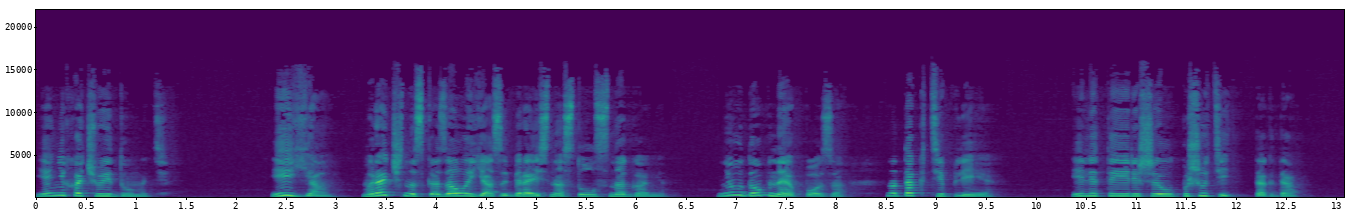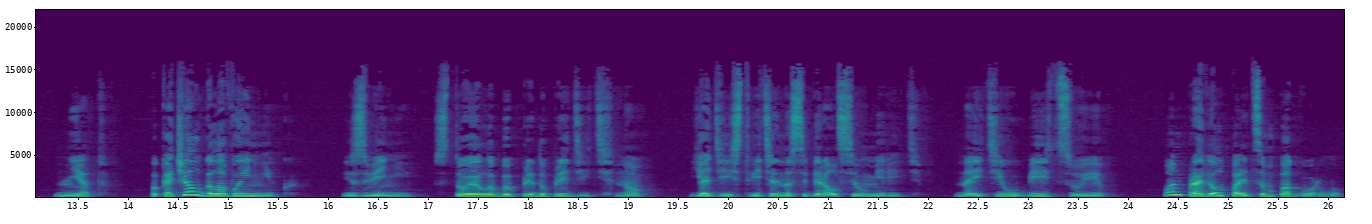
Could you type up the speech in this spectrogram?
Я не хочу и думать. И я, мрачно сказала я, забираясь на стул с ногами. Неудобная поза, но так теплее. Или ты решил пошутить тогда? Нет. Покачал головой Ник. Извини, стоило бы предупредить, но я действительно собирался умереть. Найти убийцу и... Он провел пальцем по горлу.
